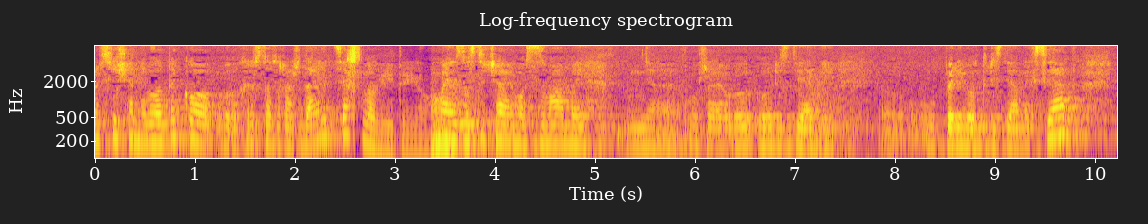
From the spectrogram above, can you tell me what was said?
Просвящений Владико, Христос рождається. Славіте Його. Ми зустрічаємося з вами м, е, уже у, різдвяні е, у період різдвяних свят.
